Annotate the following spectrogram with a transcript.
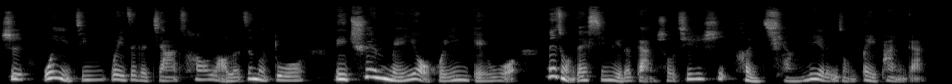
是我已经为这个家操劳了这么多，你却没有回应给我，那种在心里的感受，其实是很强烈的一种背叛感，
